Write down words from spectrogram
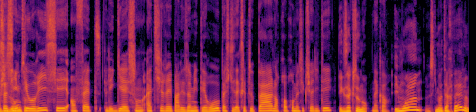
ça, c'est une théorie. C'est en fait, les gays sont attirés par les hommes hétéros parce qu'ils n'acceptent pas leur propre homosexualité? Exactement. D'accord. Et moi, ce qui m'interpelle,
